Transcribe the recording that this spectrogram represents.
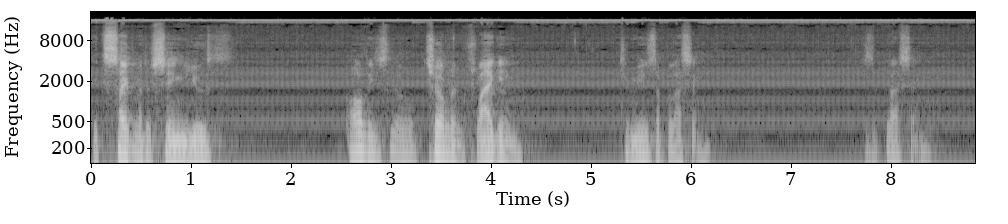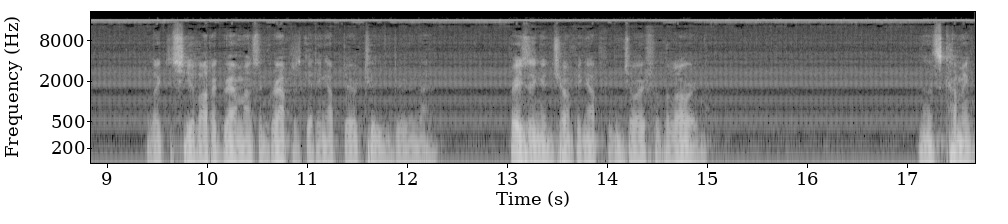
The excitement of seeing youth, all these little children flagging, to me is a blessing. It's a blessing. I like to see a lot of grandmas and grandpas getting up there too and doing that, praising and jumping up in joy for the Lord. And that's coming.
